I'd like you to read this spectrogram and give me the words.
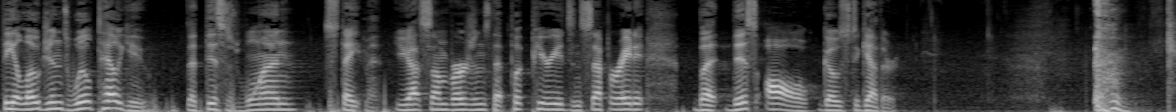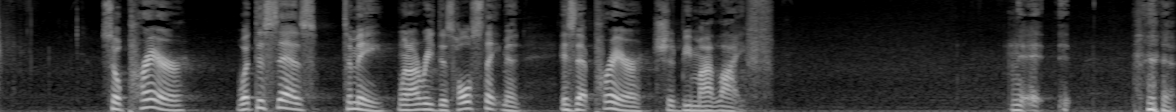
Theologians will tell you that this is one statement. You got some versions that put periods and separate it but this all goes together. So, prayer, what this says to me when I read this whole statement is that prayer should be my life. It, it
